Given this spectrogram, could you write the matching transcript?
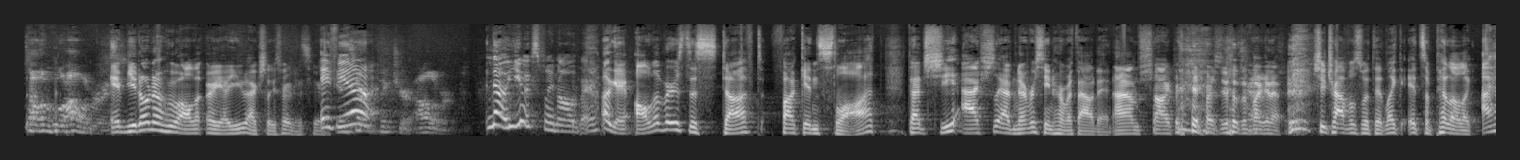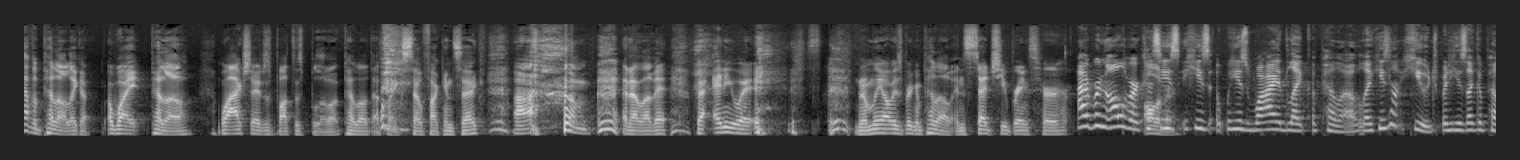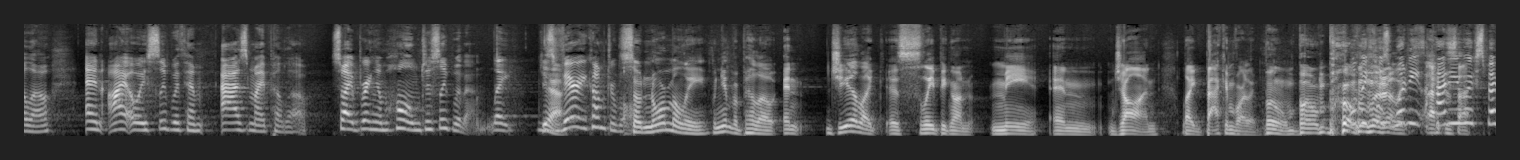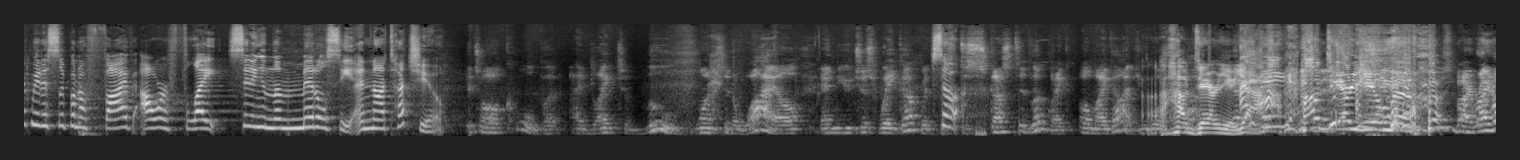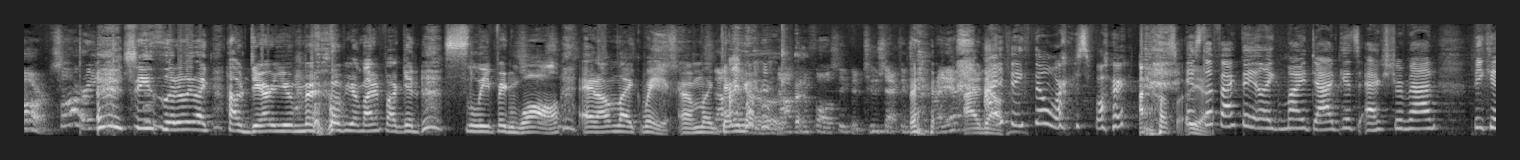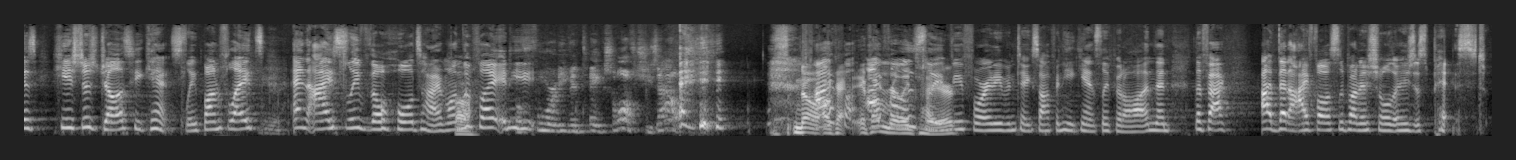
Tell them who Oliver is. if you don't know who Oliver, oh yeah, you actually said this here. If you Insert don't, picture, Oliver. no, you explain Oliver. Okay, Oliver's the stuffed fucking sloth that she actually I've never seen her without it. I'm shocked she doesn't fucking know. She travels with it like it's a pillow. Like I have a pillow, like a, a white pillow. Well, actually, I just bought this blow up pillow that's like so fucking sick, um, and I love it. But anyway, normally I always bring a pillow. Instead, she brings her. I bring Oliver because he's he's he's wide like a pillow. Like he's not huge, but he's like a pillow. And I always sleep with him as my pillow. So I bring him home to sleep with him. Like he's Yeah. very comfortable. So normally, when you have a pillow and Gia like is sleeping on me and John, like back and forth, like boom, boom, boom. because what do you, how do you expect me to sleep on a five hour flight sitting in the middle seat and not touch you? It's all cool, but I'd like to move once in a while, and you just wake up with So- this disgusted look, like, "Oh my God, you woke How up." dare you? Yeah. How, think- how dare you move? Use my right arm. Sorry. She's literally like, "How dare you move? You're my fucking sleeping wall." And I'm like, "Wait." I'm like Not, getting I'm not gonna fall asleep in two seconds. Right. I know. I think the worst part also- is yeah. the fact that like my dad gets extra mad because he's just jealous he can't sleep on flights, and I sleep the whole time on Oh. the flight, and he. Before it even takes off, she's out. no, I okay. fa- if I I'm fall really asleep tired, before it even takes off, and he can't sleep at all, and then the fact uh, that I fall asleep on his shoulder, he's just pissed.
